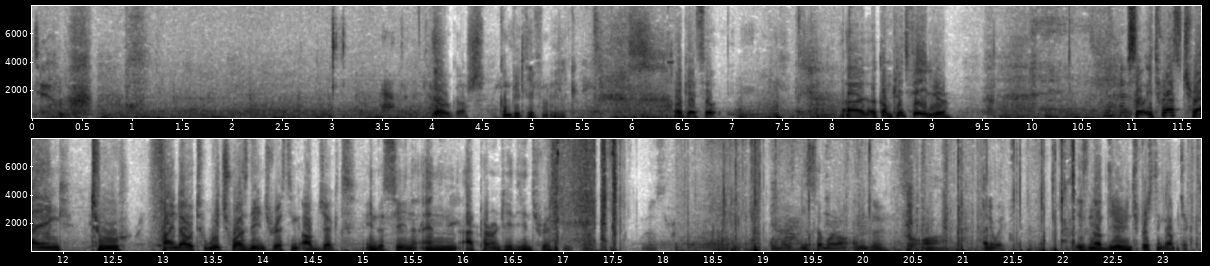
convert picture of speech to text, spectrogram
two, one. After the Oh gosh, completely failed. Okay, so uh, a complete failure. So it was trying to find out which was the interesting object in the scene, and apparently the interesting must, must be somewhere on the. Uh, anyway, is not the interesting object.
